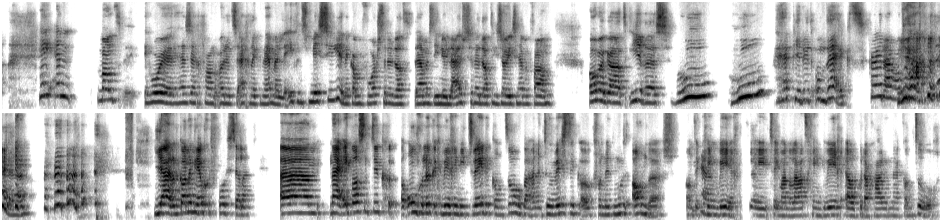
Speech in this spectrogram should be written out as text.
hey, en want ik hoor je hè, zeggen van, oh, dit is eigenlijk hè, mijn levensmissie. En ik kan me voorstellen dat dames die nu luisteren, dat die zoiets hebben van, oh my god, Iris, hoe, hoe heb je dit ontdekt? Kan je daar wat ja. over vertellen? ja, dat kan ik me heel goed voorstellen. Um, nou, ik was natuurlijk ongelukkig weer in die tweede kantoorbaan. En toen wist ik ook van dit moet anders. Want ik ging weer, twee, twee maanden later ging ik weer elke dag houden naar kantoor.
